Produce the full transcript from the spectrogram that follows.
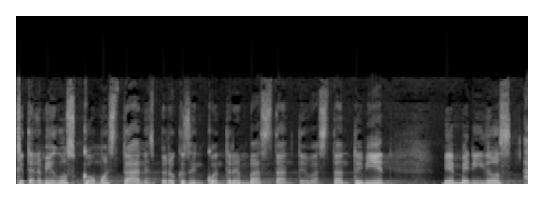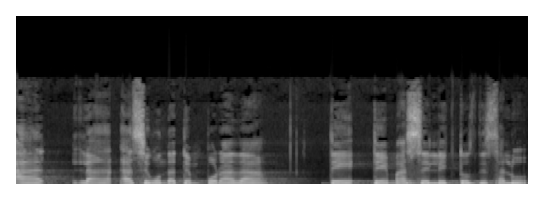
¿Qué tal amigos? ¿Cómo están? Espero que se encuentren bastante, bastante bien. Bienvenidos a la a segunda temporada de temas selectos de salud.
